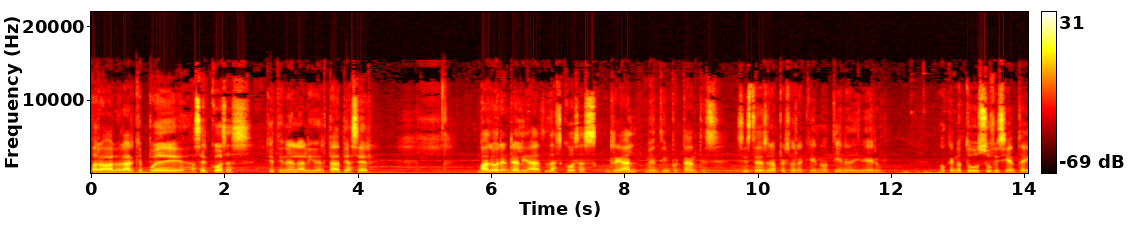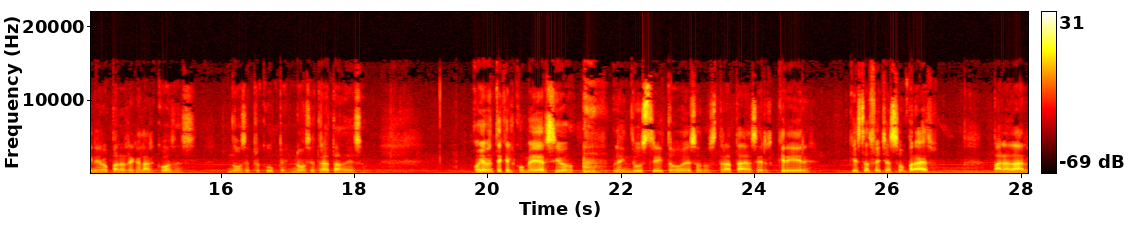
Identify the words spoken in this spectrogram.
para valorar que puede hacer cosas que tienen la libertad de hacer, valore en realidad las cosas realmente importantes. Si usted es una persona que no tiene dinero o que no tuvo suficiente dinero para regalar cosas, no se preocupe, no se trata de eso. Obviamente que el comercio, la industria y todo eso nos trata de hacer creer que estas fechas son para eso, para dar,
